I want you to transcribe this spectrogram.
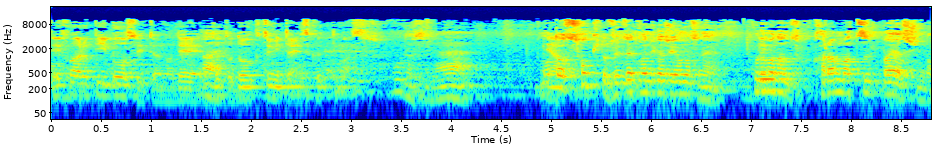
ー FRP 防水というので、はい。ちょっと洞窟みたいに作ってます。そうですね。またさっきと全然感じが違いますねこれは何ですか？唐松林の。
